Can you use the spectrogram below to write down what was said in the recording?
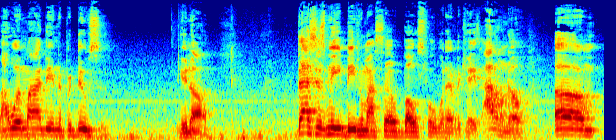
I wouldn't mind being the producer. You know. That's just me beefing myself, boastful, whatever the case. I don't know. Um,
